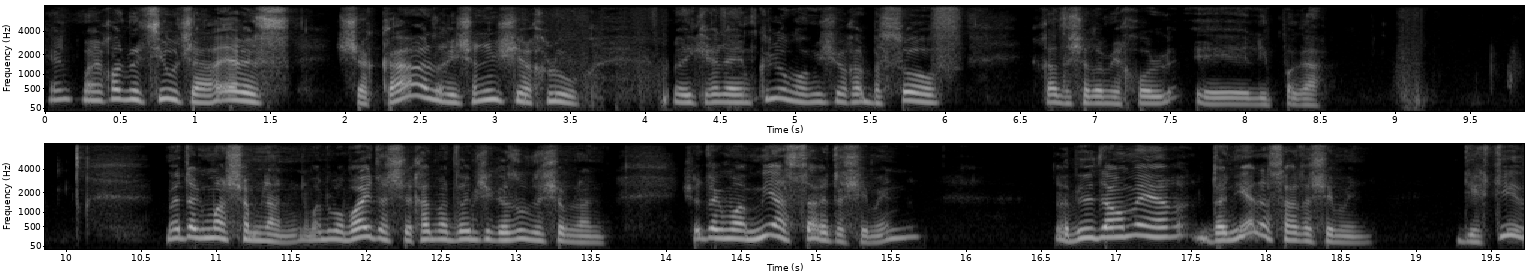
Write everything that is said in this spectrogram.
כן? כלומר יכול להיות מציאות שהארס שקע, אז הראשונים שיכלו לא יקרה להם כלום, אבל מישהו יוכל בסוף, חס ושלום יכול אה, להיפגע. אומרת הגמרא שמנן, למדנו בביתה שאחד מהדברים שגזרו זה שמנן. שואלת הגמרא, מי אסר את השמן? רבי יהודה אומר, דניאל אסר את השמן. דכתיב,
